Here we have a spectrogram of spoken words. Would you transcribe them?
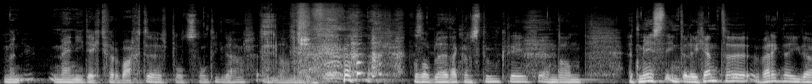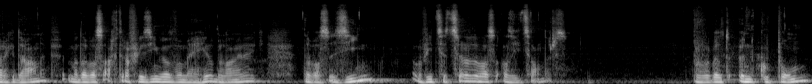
men mij niet echt verwachtte. Plots stond ik daar en dan was al blij dat ik een stoel kreeg. En dan het meest intelligente werk dat ik daar gedaan heb, maar dat was achteraf gezien wel voor mij heel belangrijk, dat was zien of iets hetzelfde was als iets anders bijvoorbeeld een coupon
